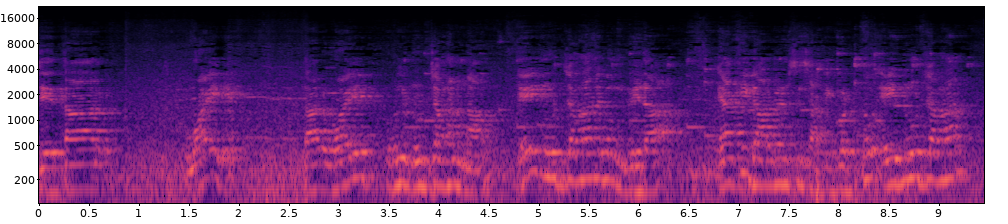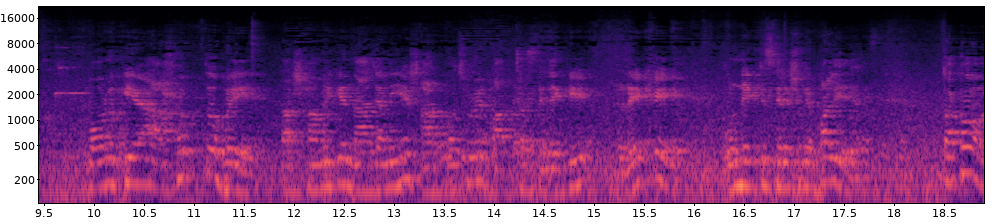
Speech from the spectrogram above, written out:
যে তার ওয়াইফ তার ওয়াইফ হলো নূরজাহান নাম। এই নূরজাহান এবং মীরা একই গার্মেন্টসে চাকরি করত। এই নূরজাহান পরকীয়া আসক্ত হয়ে তার স্বামীকে না জানিয়ে সাত বছরের বাচ্চা ছেলেকে রেখে অন্য একটি ছেলের সঙ্গে পালিয়ে যায়। তখন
